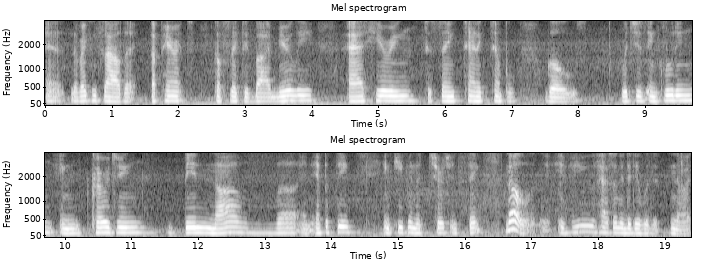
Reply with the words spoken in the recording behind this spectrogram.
uh, reconcile the apparent conflicted by merely adhering to satanic temple goals, which is including encouraging benava and empathy and keeping the church in state. No, if you have something to deal with it, no.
